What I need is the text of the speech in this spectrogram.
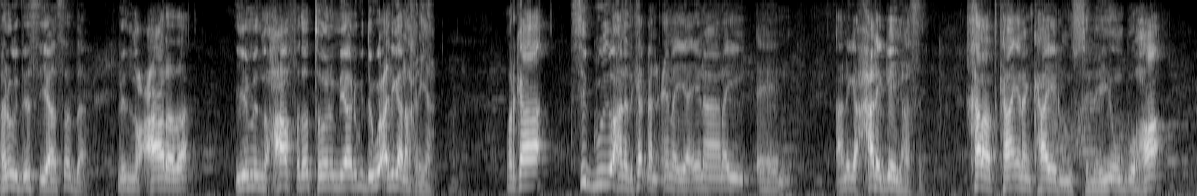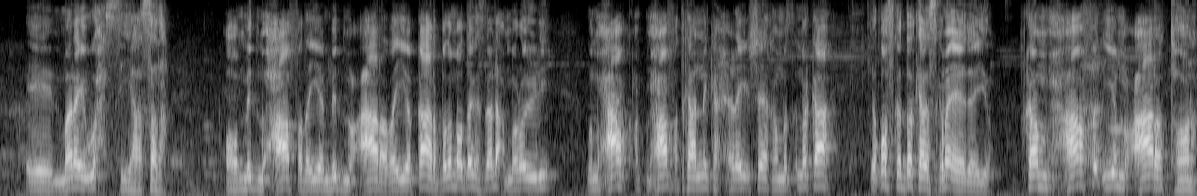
anigu de siyaasadda mid mucaarada iyo mid muxaafada toona miya anigu wacdigaan akriya marka si guud waxaan idinka qancinayaa inaanay aniga xadhigaygaasi khaladkaa inan kaa yar uu sameeyey unbuu ahaa maray wax siyaasada oo mid muxaafada iyo mid mucaarada iyo qaar badan baa dadka isla dhex maro yidhi muxaafadkaa ninka xidhay sheekha markaa qofka dadka iskama eedeeyo. Markaa muxaafad iyo mucaarad toona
